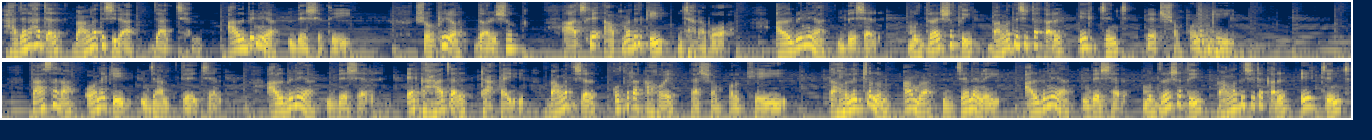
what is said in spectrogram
হাজার হাজার বাংলাদেশিরা যাচ্ছেন আলবেনিয়া দেশেতেই। সুপ্রিয় দর্শক, আজকে আপনাদেরকেই জানাব, আলবেনিয়া দেশের মুদ্রার সাথে বাংলাদেশি টাকার এক্সচেঞ্জ রেট সম্পর্কে। তাছাড়া অনেকেই জানতে চেয়েছেন, আলবেনিয়া দেশের এক হাজার টাকায় বাংলাদেশের কত টাকা হয় তার সম্পর্কে। তাহলে চলুন আমরা জেনে নেই আলবেনিয়া দেশের মুদ্রার সাথে বাংলাদেশি টাকার এক্সচেঞ্জ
